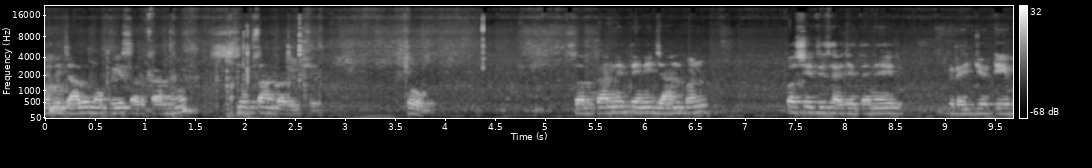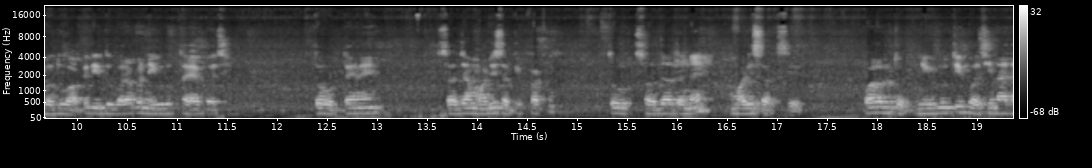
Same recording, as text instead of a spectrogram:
તેની ચાલુ નોકરીએ સરકારનું નુકસાન કર્યું છે, તો સરકારને તેની જાણ પણ પછીથી થાય છે. તેને ગ્રેજ્યુએટી બધું આપી દીધું, બરાબર? નિવૃત્ત થયા પછી. તો તેને સજા મળી શકે ખરું તો સજા તેને મળી શકશે. પરંતુ નિવૃત્તિ પછીના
